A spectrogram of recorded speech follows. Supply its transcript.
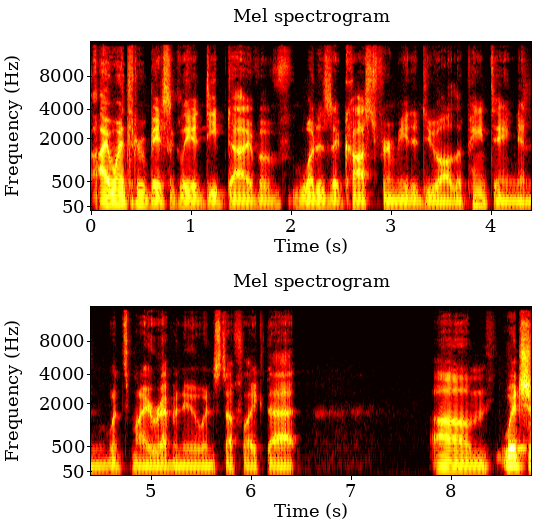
I went through basically a deep dive of what does it cost for me to do all the painting and what's my revenue and stuff like that. Um, which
